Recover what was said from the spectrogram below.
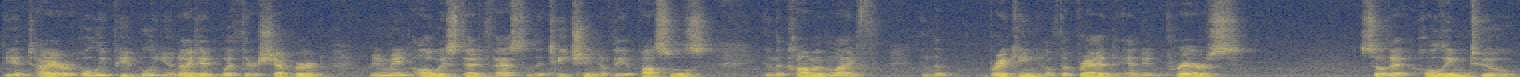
the entire holy people, united with their shepherd, remain always steadfast in the teaching of the apostles, in the common life, in the breaking of the bread and in prayers, so that holding to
